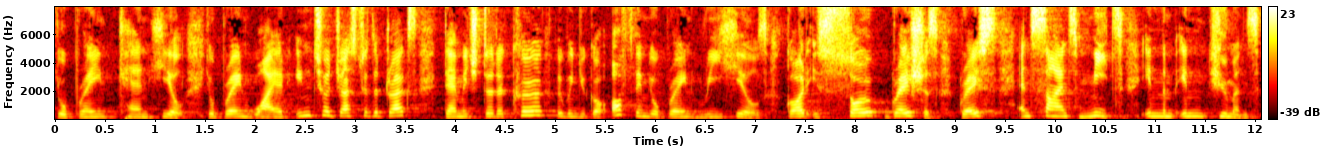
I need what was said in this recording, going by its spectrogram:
your brain can heal. Your brain wired in to adjust to the drugs, damage did occur, but when you go off them, your brain re-heals. God is so gracious. Grace and science meet in the, in humans.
